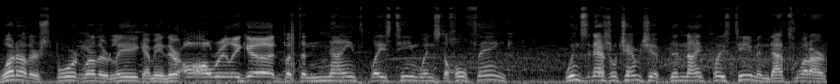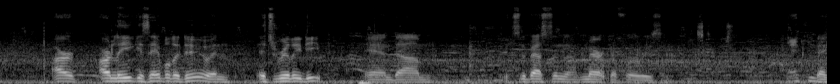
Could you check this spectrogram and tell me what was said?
what other sport, what other league? I mean, they're all really good, but the ninth place team wins the whole thing, wins the national championship, the ninth place team, and that's what our our our league is able to do, and it's really deep, and um, it's the best in America for a reason. Thank you. Thank you.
